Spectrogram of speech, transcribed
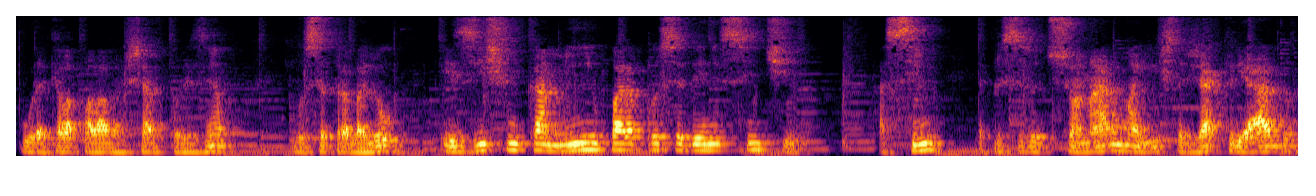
por aquela palavra-chave, por exemplo, que você trabalhou, existe um caminho para proceder nesse sentido. Assim, é preciso adicionar uma lista já criada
